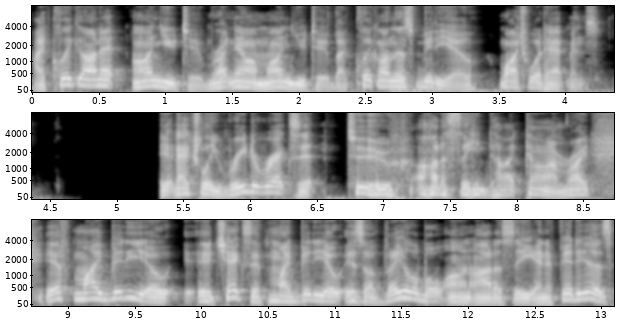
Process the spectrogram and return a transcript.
I click on it on YouTube. Right now I'm on YouTube. I click on this video, watch what happens. It actually redirects it to Odysee.com, right? If my video, it checks if my video is available on Odysee, and if it is,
